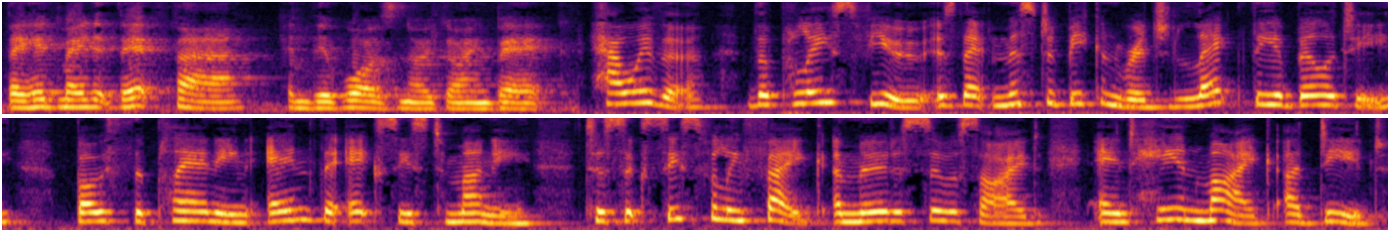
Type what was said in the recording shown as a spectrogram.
They had made it that far, and there was no going back. However, the police view is that Mr. Beckenridge lacked the ability, both the planning and the access to money, to successfully fake a murder suicide, and he and Mike are dead.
